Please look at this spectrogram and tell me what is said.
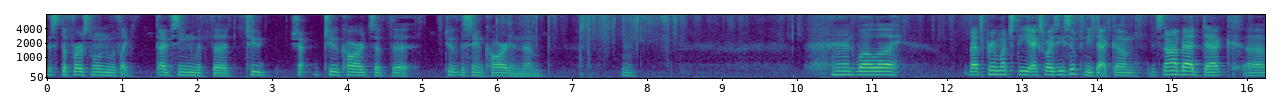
this is the first one with like I've seen with the two two cards of the two of the same card in them. Hmm. And well, uh, that's pretty much the XYZ Symphony deck. Um, it's not a bad deck. Uh,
